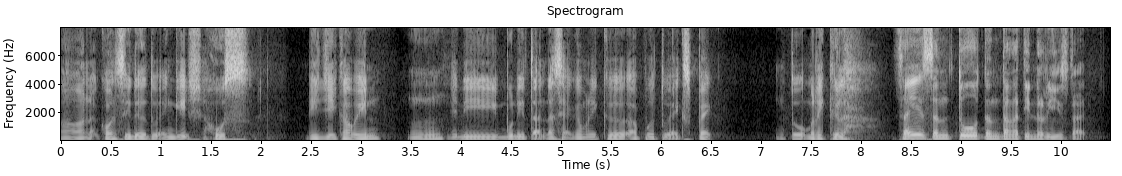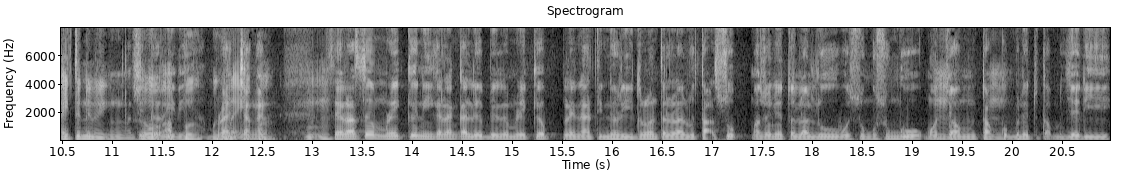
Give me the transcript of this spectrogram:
uh, nak consider to engage host DJ kahwin. Hmm. Jadi boleh tak nasihatkan mereka apa to expect untuk mereka lah Saya sentuh tentang itinerary Ustaz itinerary. Hmm, so itinerary apa ni, mengenai perancangan. apa? Mm-mm. Saya rasa mereka ni kadang-kadang bila mereka plan itinerary, diorang terlalu taksub. Maksudnya terlalu bersungguh-sungguh. Macam takut benda tu tak menjadi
